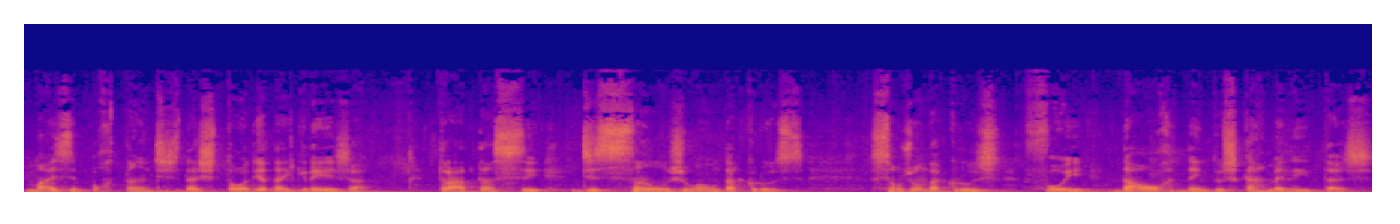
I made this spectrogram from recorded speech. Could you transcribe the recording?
mais importantes da história da Igreja. Trata-se de São João da Cruz. São João da Cruz foi da Ordem dos Carmelitas.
